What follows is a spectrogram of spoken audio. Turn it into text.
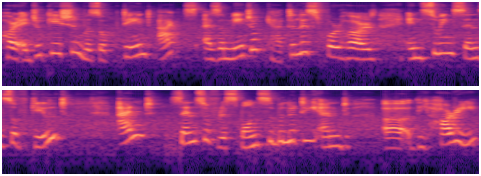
her education was obtained acts as a major catalyst for her ensuing sense of guilt and sense of responsibility and uh, the hurry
